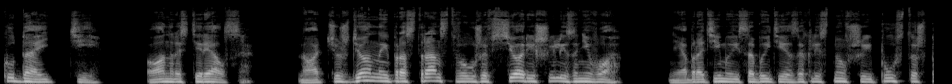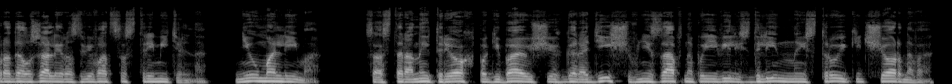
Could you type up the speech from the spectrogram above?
куда идти? Он растерялся. Но отчужденные пространства уже все решили за него. Необратимые события, захлестнувшие пустошь, продолжали развиваться стремительно, неумолимо. Со стороны трех погибающих городищ внезапно появились длинные струйки черного,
